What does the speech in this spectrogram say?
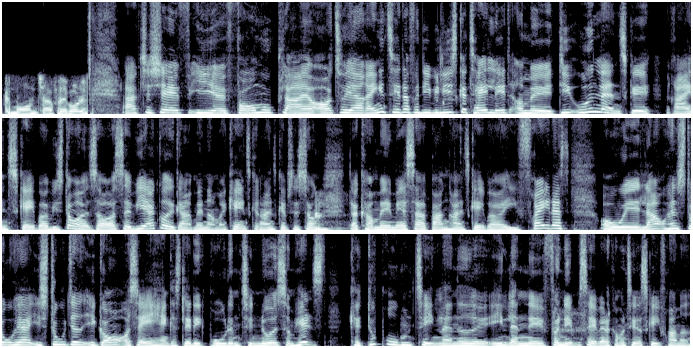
Godmorgen, tak for det, Bodil. Aktiechef i uh, Formupleje. Otto, jeg ringer til dig, fordi vi lige skal tale lidt om uh, de udenlandske regnskaber. Vi står altså også, uh, vi er gået i gang med den amerikanske regnskabssæson. Mm. Der kom masser af bankregnskaber i fredags, og Lav han stod her i studiet i går og sagde, at han kan slet ikke bruge dem til noget som helst. Kan du bruge dem til en eller anden, en eller anden fornemmelse af, hvad der kommer til at ske fremad?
